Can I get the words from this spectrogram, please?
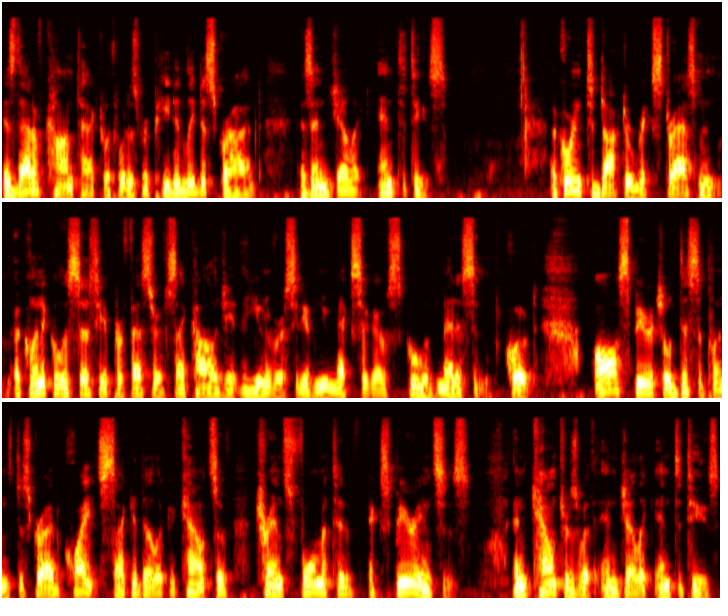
is that of contact with what is repeatedly described as angelic entities. According to Dr. Rick Strassman, a clinical associate professor of psychology at the University of New Mexico School of Medicine, quote, all spiritual disciplines describe quite psychedelic accounts of transformative experiences, encounters with angelic entities,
